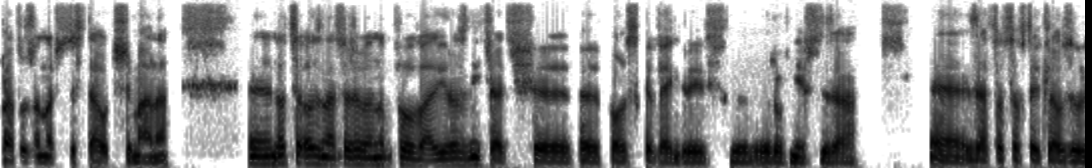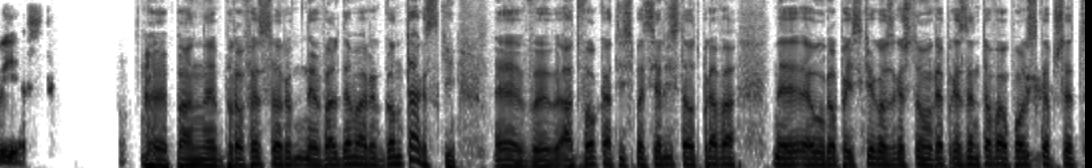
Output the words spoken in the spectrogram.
praworządności została utrzymana. E, no co oznacza, że będą próbowali rozliczać Polskę, Węgry również za, za to, co w tej klauzuli jest. Pan profesor Waldemar Gontarski, e, adwokat i specjalista od prawa e, europejskiego, zresztą reprezentował Polskę przed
